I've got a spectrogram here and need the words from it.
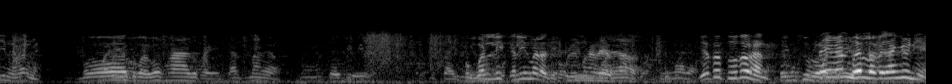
ลิ้นให้มันไหม บ่ตุกไปบ่พาตุกไปจัดมาแล้วผมว่าลิ้นกับลิ้นมาแล้วดิลิ้นมาแล้วเดี๋ยวตัวตัวตัวหันใส่มันเบิดเราไปยังอยู่นี่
